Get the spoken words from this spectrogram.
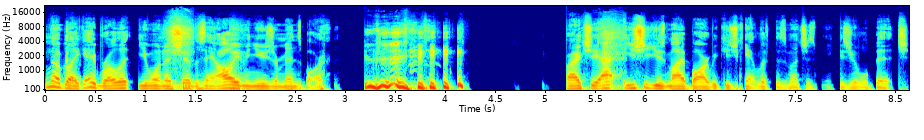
no, but like, hey, bro, let- you want to share the same? I'll even use your men's bar. Or actually, I, you should use my bar because you can't lift as much as me because you're a little bitch.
